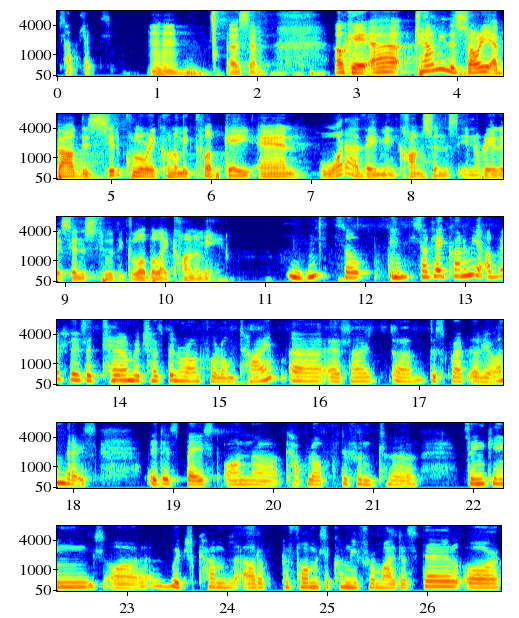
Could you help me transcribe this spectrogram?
subjects. Mm-hmm. Awesome. Okay, uh, tell me the story about the Circular Economy Club, Kay, and what are the main concerns in relation to the global economy? Mm-hmm. So, circular economy obviously is a term which has been around for a long time. Uh, as I um, described earlier on, there is it is based on a couple of different uh, thinkings, or which comes out of performance economy from Walter Stahel or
